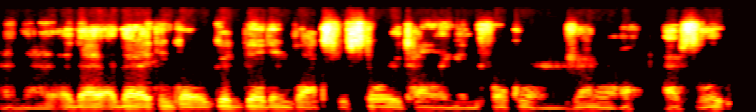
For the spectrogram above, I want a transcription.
and that that, that I think are good building blocks for storytelling and folklore in general. Absolutely.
